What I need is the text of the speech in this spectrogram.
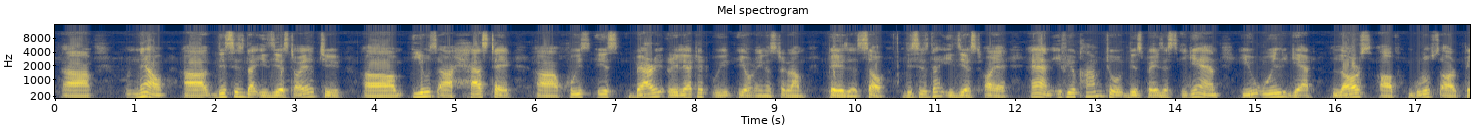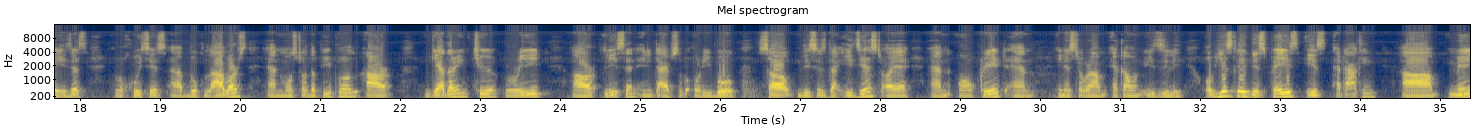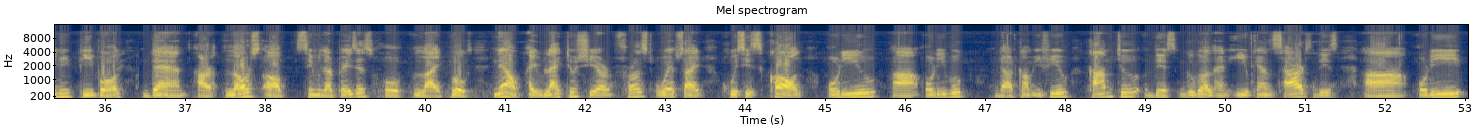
now uh, this is the easiest way to um, use a hashtag uh, which is very related with your instagram pages. So this is the easiest way. And if you come to these pages again you will get lots of groups or pages which is uh, book lovers and most of the people are gathering to read or listen any types of audiobook. So this is the easiest way and or create an instagram account easily. Obviously this page is attacking uh, many people then are lots of similar pages who like books. Now i would like to share first website which is called audio uh, audiobook.com if you come to this google and you can search this uh, audio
